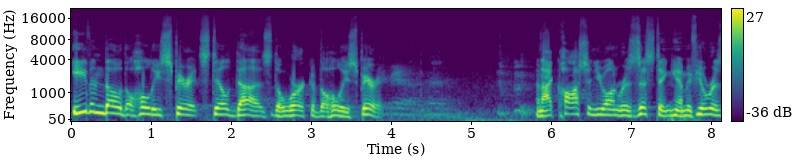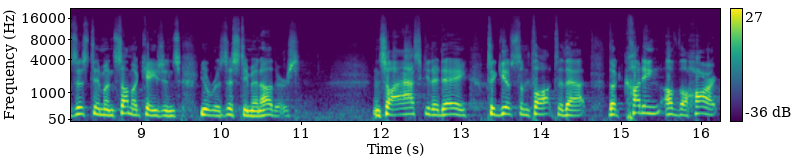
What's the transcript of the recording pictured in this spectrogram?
even though the Holy Spirit still does the work of the Holy Spirit. And I caution you on resisting Him. If you'll resist Him on some occasions, you'll resist Him in others. And so I ask you today to give some thought to that the cutting of the heart.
